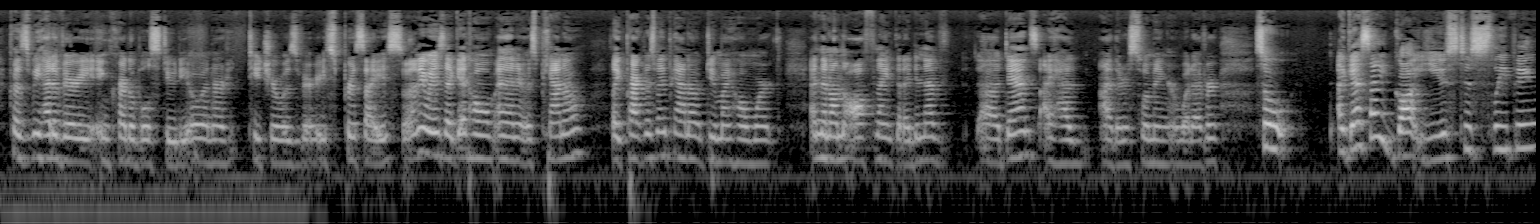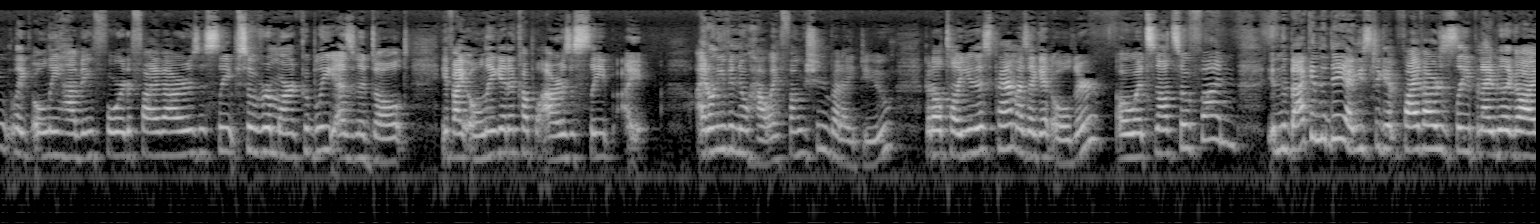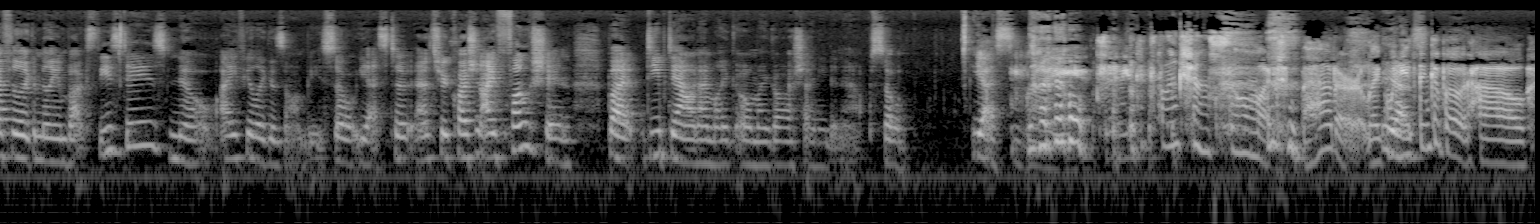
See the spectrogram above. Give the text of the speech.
Because we had a very incredible studio, and our teacher was very precise. So, anyways, I get home, and then it was piano, like practice my piano, do my homework. And then on the off night that I didn't have uh, dance, I had either swimming or whatever. So, I guess I got used to sleeping, like only having four to five hours of sleep. So, remarkably, as an adult, if I only get a couple hours of sleep, I I don't even know how I function, but I do. But I'll tell you this, Pam, as I get older, oh, it's not so fun. In the back in the day, I used to get five hours of sleep and I'd be like, oh, I feel like a million bucks. These days, no, I feel like a zombie. So, yes, to answer your question, I function, but deep down, I'm like, oh my gosh, I need a nap. So, yes. Right. and you can function so much better. Like when yes. you think about how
